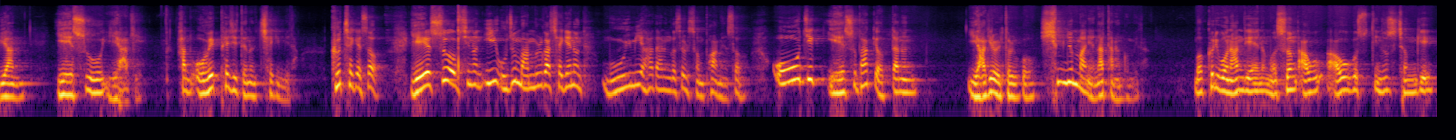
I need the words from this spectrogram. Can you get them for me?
위한 예수 이야기. 한 500페이지 되는 책입니다. 그 책에서 예수 없이는 이 우주 만물과 세계는 무의미하다는 것을 선포하면서 오직 예수밖에 없다는 이야기를 들고 10년 만에 나타난 겁니다. 뭐 그리고 난 뒤에는 뭐성 아우구스티누스 전기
